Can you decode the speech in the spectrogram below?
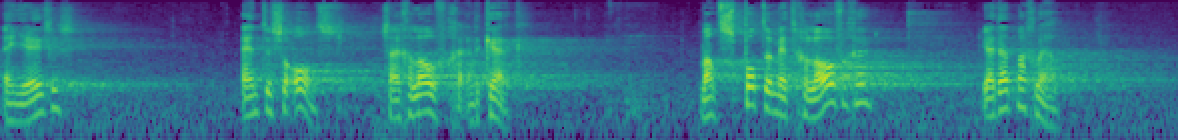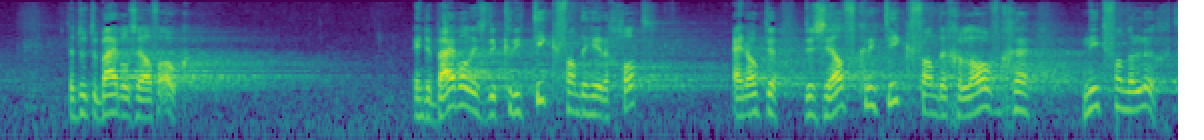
en Jezus en tussen ons, zijn gelovigen en de kerk. Want spotten met gelovigen, ja dat mag wel. Dat doet de Bijbel zelf ook. In de Bijbel is de kritiek van de Heere God en ook de, de zelfkritiek van de gelovigen niet van de lucht.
